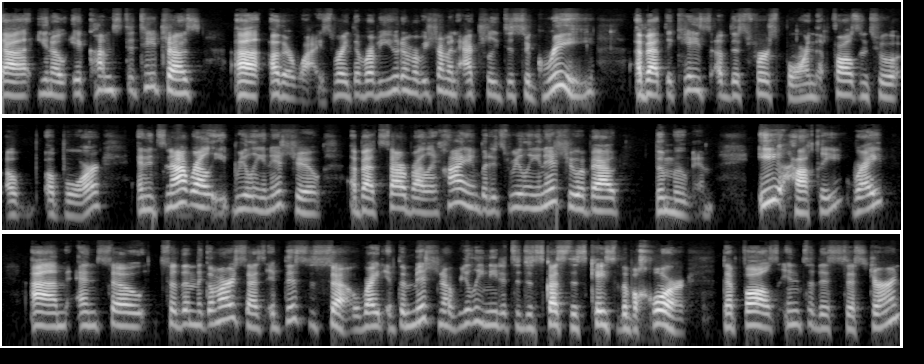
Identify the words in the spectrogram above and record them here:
uh, you know, it comes to teach us uh, otherwise, right? The Rabbi Yehuda and Rabbi Shimon actually disagree about the case of this firstborn that falls into a, a, a bore and it's not really really an issue about Sar Balei but it's really an issue about the Mumim. E Haki, right? Um, and so, so then the Gemara says, if this is so, right, if the Mishnah really needed to discuss this case of the Bechor that falls into this cistern,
